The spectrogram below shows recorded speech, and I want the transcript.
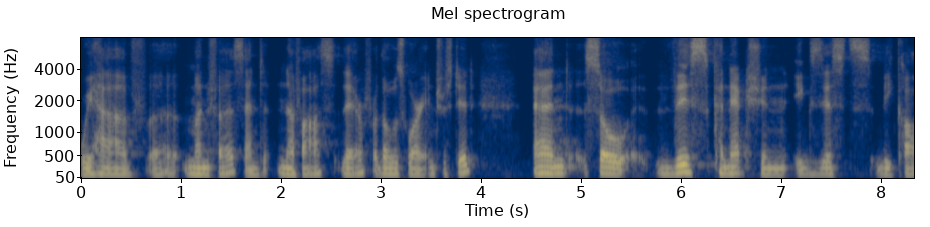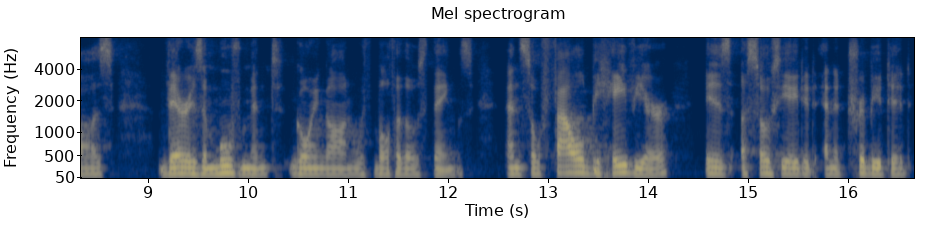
We have uh, manfas and nafas there for those who are interested. And so this connection exists because there is a movement going on with both of those things. And so foul behavior is associated and attributed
